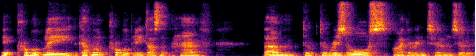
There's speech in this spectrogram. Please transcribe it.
it probably, the government probably doesn't have um, the, the resource either in terms of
